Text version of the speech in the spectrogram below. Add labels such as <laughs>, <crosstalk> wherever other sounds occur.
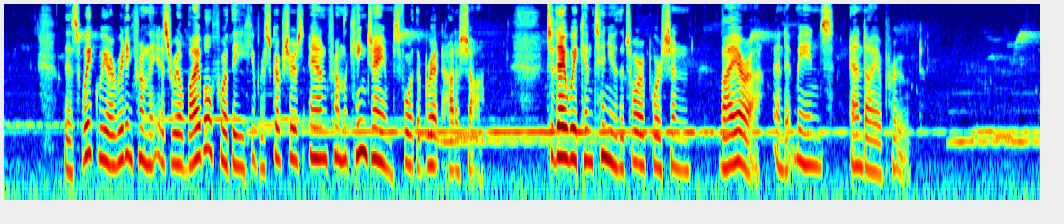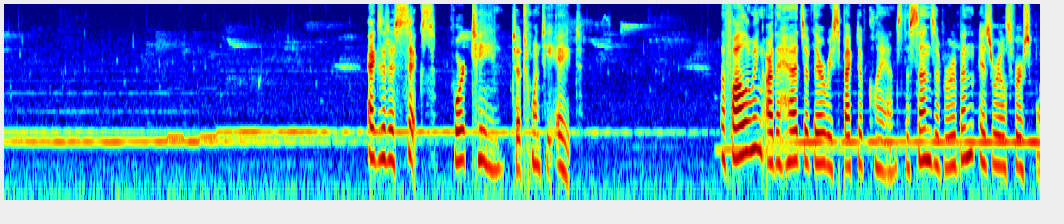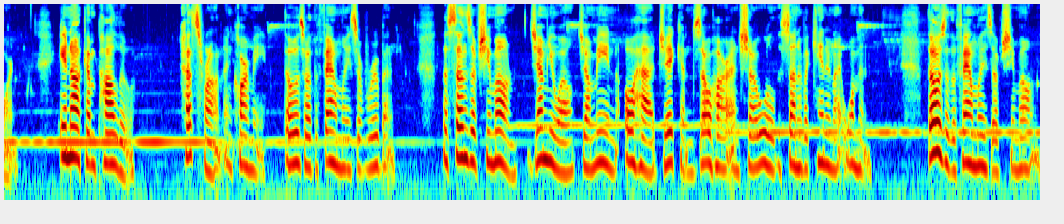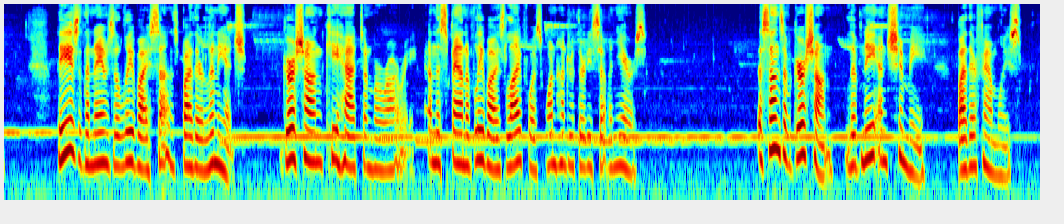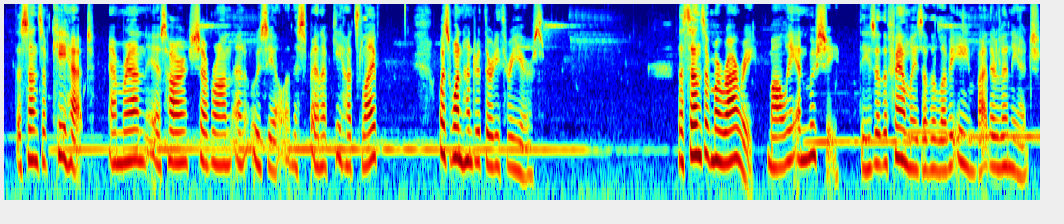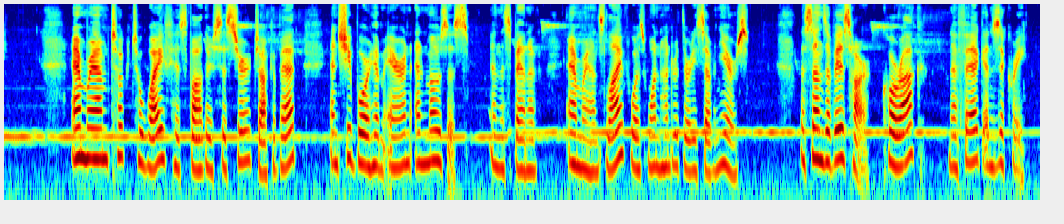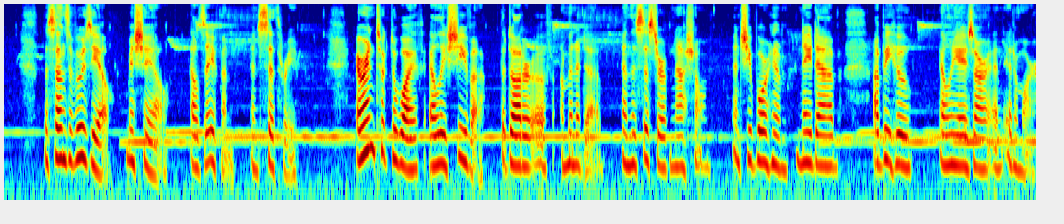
This week we are reading from the Israel Bible for the Hebrew Scriptures and from the King James for the Brit Hadashah. Today we continue the Torah portion Vaera, and it means, and I approved. Exodus 6 14 to 28. The following are the heads of their respective clans, the sons of Reuben, Israel's firstborn, Enoch and Palu, Hezron and Carmi. Those are the families of Reuben. The sons of Shimon, Jemuel, Jamin, Ohad, Jachin, Zohar, and Shaul, the son of a Canaanite woman. Those are the families of Shimon. These are the names of Levi's sons by their lineage. Gershon, Kehat, and Merari, and the span of Levi's life was 137 years. The sons of Gershon, Libni and Shimi, by their families. The sons of Kehat, Amram, Izhar, Chevron, and Uziel, and the span of Kehat's life was 133 years. The sons of Merari, Mali, and Mushi. These are the families of the Levi'im by their lineage. Amram took to wife his father's sister Jochebed, and she bore him Aaron and Moses, and the span of Amram's life was 137 years. The sons of Izhar, Korach, Nepheg, and Zikri. The sons of Uziel, Mishael, Elzaphan, and Sithri. Aaron took to wife Elisheva, the daughter of Aminadab, and the sister of Nashon, and she bore him Nadab, Abihu, Eleazar, and Itamar.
